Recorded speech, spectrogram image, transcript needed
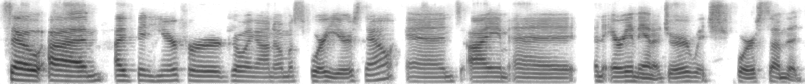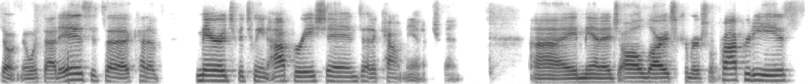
So um, I've been here for going on almost four years now, and I am a, an area manager, which for some that don't know what that is, it's a kind of marriage between operations and account management. I manage all large commercial properties,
